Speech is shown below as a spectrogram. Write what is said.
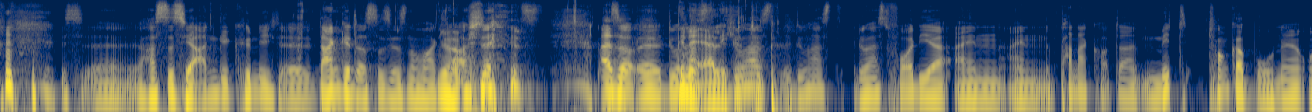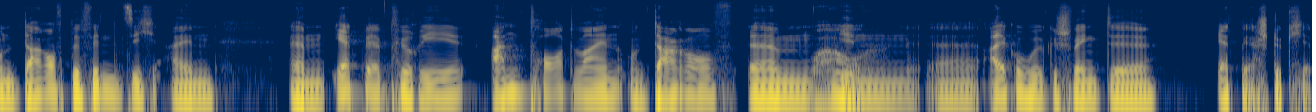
Ist, äh, hast es ja angekündigt. Äh, danke, dass du es jetzt nochmal Ja. klarstellst. Also, äh, du, Bin hast, ehrlicher du, hast, du, hast, du hast vor dir ein, ein Panna Cotta mit Tonkabohne und darauf befindet sich ein ähm, Erdbeerpüree an Portwein und darauf ähm, Wow. in äh, Alkohol geschwenkte Erdbeerstückchen.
